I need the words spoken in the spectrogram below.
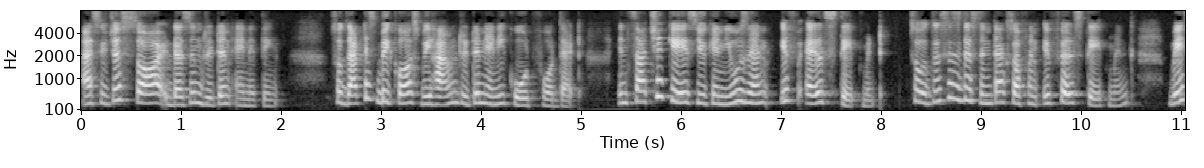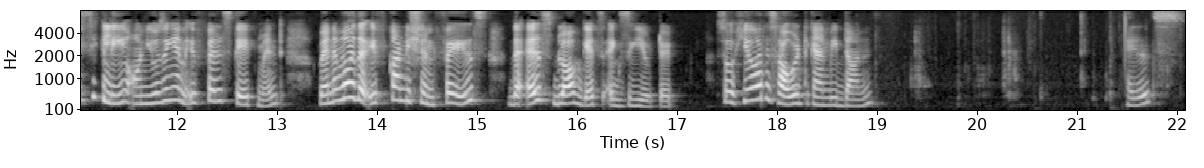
As you just saw, it doesn't return anything. So that is because we haven't written any code for that. In such a case, you can use an if-else statement. So this is the syntax of an if-else statement. Basically, on using an if-else statement, whenever the if condition fails, the else block gets executed. So here is how it can be done. Else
